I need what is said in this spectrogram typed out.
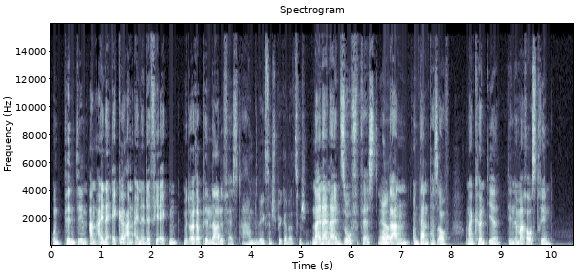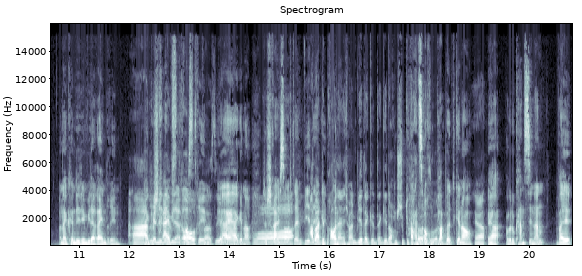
und pinnt den an eine Ecke, an eine der vier Ecken mit eurer Pinnnadel fest. Ah, und du legst den Spicker dazwischen. Nein, nein, nein, so fest Ja. und dann, und dann, pass auf, und dann könnt ihr den immer rausdrehen. Und dann könnt ihr den wieder reindrehen. Ah, dann du könnt ihr schreibst den wieder drauf rausdrehen. quasi, ja, ja, okay. genau. Boah. Du schreibst auf deinem Bierdeckel. Aber die brauchen ja nicht mal einen Bierdeckel, da geht auch ein Stück du Pappe kannst auch oder ein so, Puppet, genau. Ja. ja. Aber du kannst den dann, weil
